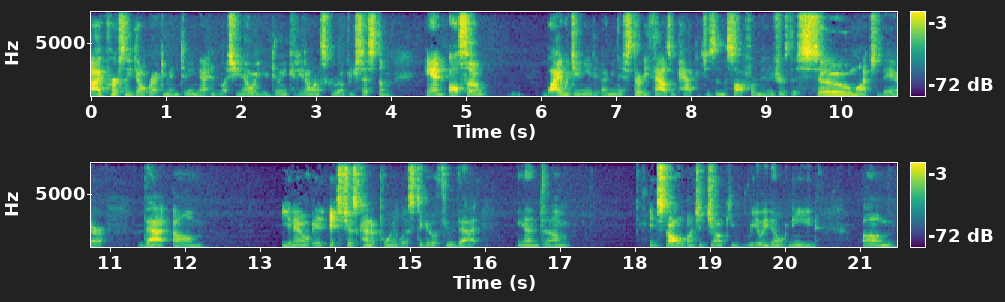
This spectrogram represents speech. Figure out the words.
I personally don't recommend doing that unless you know what you're doing because you don't want to screw up your system. And also, why would you need it? I mean, there's 30,000 packages in the software managers. There's so much there that um, you know it, it's just kind of pointless to go through that and um, install a bunch of junk you really don't need. Um,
